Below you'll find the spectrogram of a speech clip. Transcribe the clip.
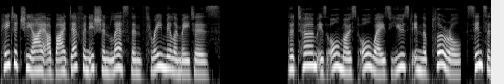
Petechiae are by definition less than 3 mm. The term is almost always used in the plural, since a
